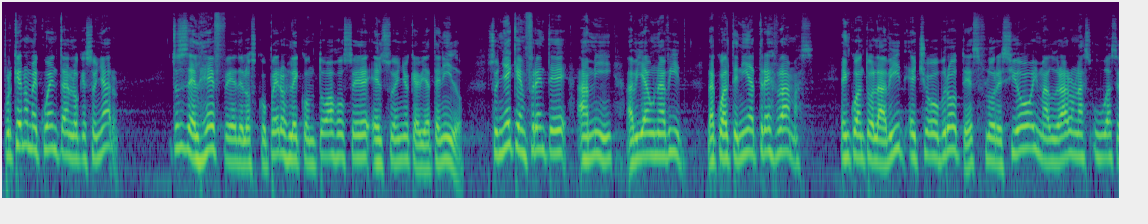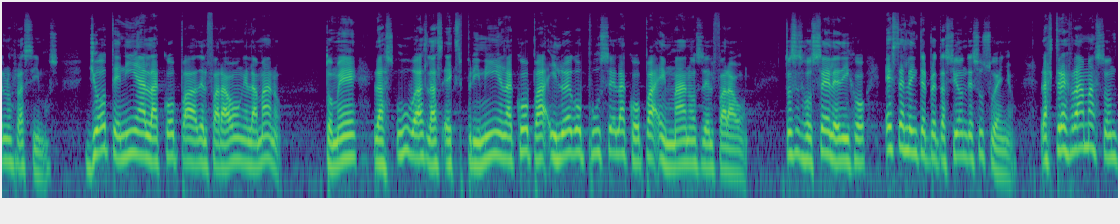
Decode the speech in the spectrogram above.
¿Por qué no me cuentan lo que soñaron? Entonces el jefe de los coperos le contó a José el sueño que había tenido. Soñé que enfrente a mí había una vid, la cual tenía tres ramas. En cuanto la vid echó brotes, floreció y maduraron las uvas en los racimos. Yo tenía la copa del faraón en la mano. Tomé las uvas, las exprimí en la copa y luego puse la copa en manos del faraón. Entonces José le dijo, esta es la interpretación de su sueño. Las tres ramas son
